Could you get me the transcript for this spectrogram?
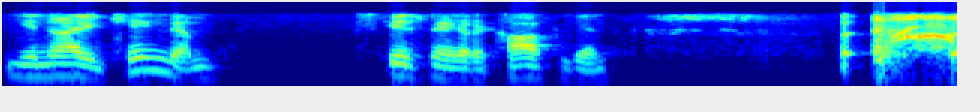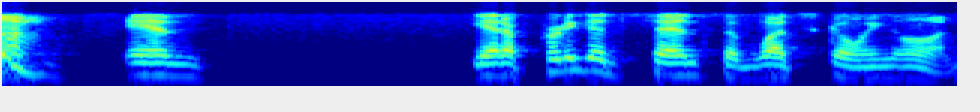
United Kingdom. Excuse me, I got a cough again, and get a pretty good sense of what's going on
